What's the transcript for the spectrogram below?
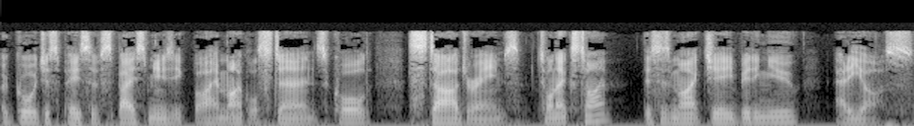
a gorgeous piece of space music by Michael Stearns called Star Dreams. Till next time, this is Mike G bidding you adios.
